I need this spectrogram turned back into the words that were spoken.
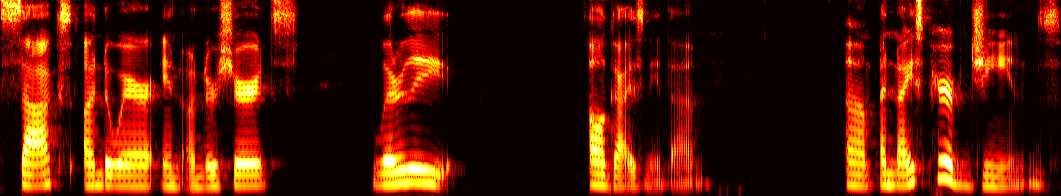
socks, underwear, and undershirts, literally all guys need them. Um, a nice pair of jeans.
